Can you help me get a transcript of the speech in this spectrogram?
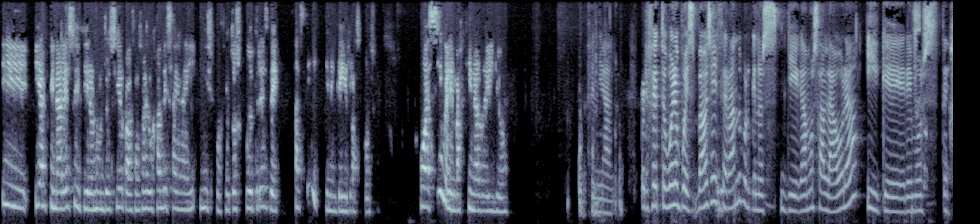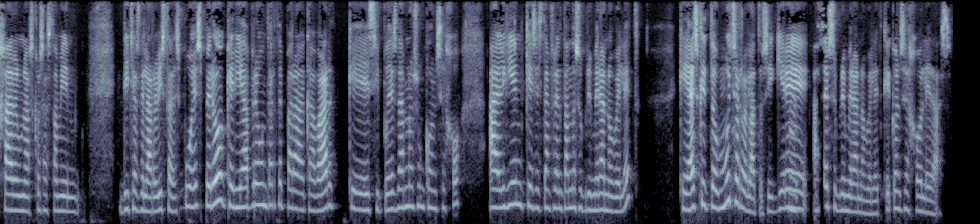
Y, y al final eso hicieron un dossier para pasar dibujante y salen ahí mis bocetos cutres de así tienen que ir las cosas. O así me lo he imaginado y yo. Genial. Perfecto, bueno, pues vamos a ir cerrando porque nos llegamos a la hora y queremos dejar unas cosas también dichas de la revista después, pero quería preguntarte para acabar que si puedes darnos un consejo a alguien que se está enfrentando a su primera novelette, que ha escrito muchos relatos y quiere mm. hacer su primera novelette, ¿qué consejo le das?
